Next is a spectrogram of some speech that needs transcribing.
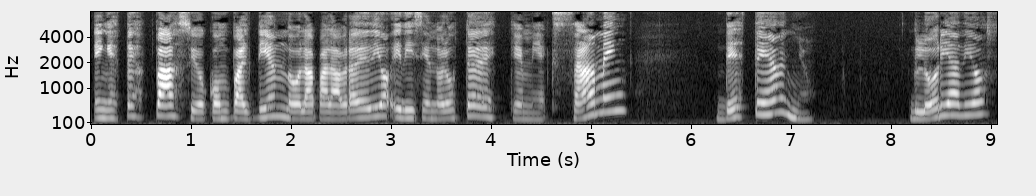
en este espacio compartiendo la palabra de Dios y diciéndole a ustedes que mi examen de este año, gloria a Dios,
